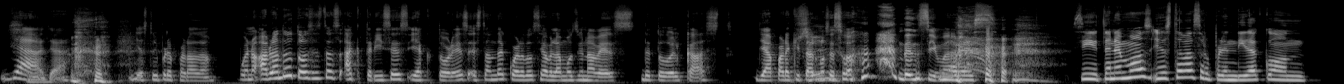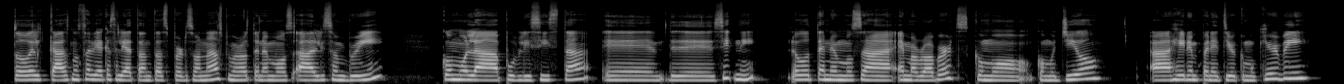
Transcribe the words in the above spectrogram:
Ya, Sí. ya. Ya estoy preparada. Bueno, hablando de todas estas actrices y actores, ¿están de acuerdo si hablamos de una vez de todo el cast? Ya para quitarnos Sí. eso de encima. Sí, tenemos, yo estaba sorprendida con todo el cast, no sabía que salía tantas personas. Primero tenemos a Alison Brie como la publicista eh, de Sydney. Luego tenemos a Emma Roberts como, como Jill, a Hayden Panettiere como Kirby,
